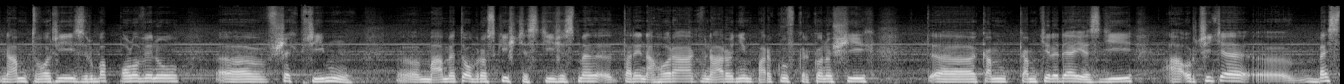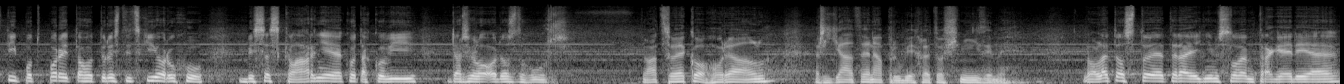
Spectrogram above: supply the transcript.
nám tvoří zhruba polovinu všech příjmů. Máme to obrovský štěstí, že jsme tady na horách v Národním parku v Krkonoších, eh, kam, kam ti lidé jezdí a určitě eh, bez té podpory toho turistického ruchu by se sklárně jako takový dařilo o dost hůř. No a co jako horal říkáte na průběh letošní zimy? No letos to je teda jedním slovem tragédie.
